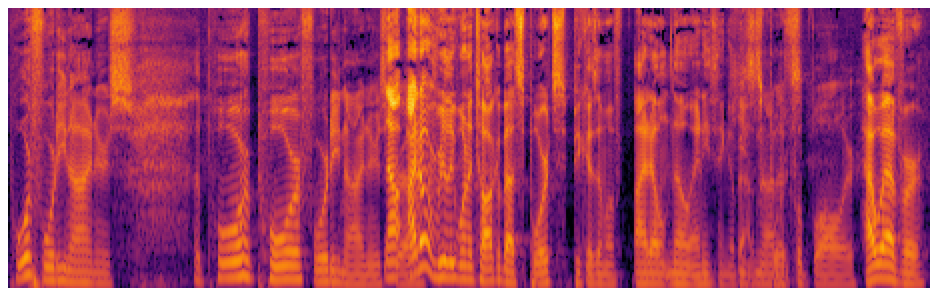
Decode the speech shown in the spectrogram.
Poor 49ers. The poor, poor 49ers. now, bro. I don't really want to talk about sports because I'm a I don't know anything about He's not sports. a footballer. However,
